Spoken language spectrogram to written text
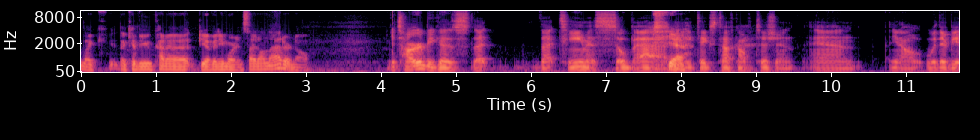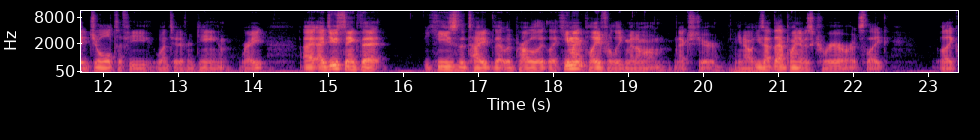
Like like have you kind of do you have any more insight on that or no? It's hard because that that team is so bad. Yeah. He takes tough competition and you know, would there be a jolt if he went to a different team, right? I, I do think that he's the type that would probably like he might play for league minimum next year. You know, he's at that point of his career where it's like like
